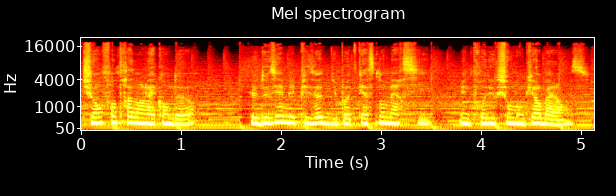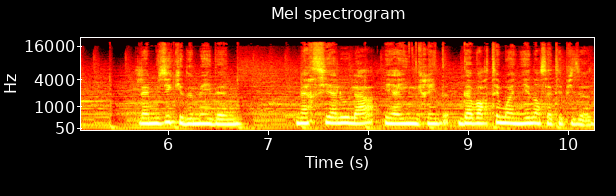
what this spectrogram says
Tu enfanteras dans la candeur, le deuxième épisode du podcast Non Merci, une production Mon Cœur Balance. La musique est de Maiden. Merci à Lola et à Ingrid d'avoir témoigné dans cet épisode.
